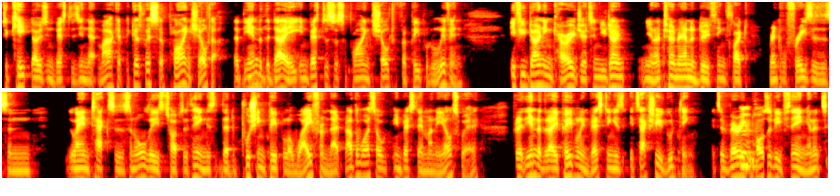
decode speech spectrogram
to keep those investors in that market because we're supplying shelter. At the end of the day, investors are supplying shelter for people to live in. If you don't encourage it and you don't, you know, turn around and do things like rental freezes and land taxes and all these types of things that are pushing people away from that, otherwise they'll invest their money elsewhere. But at the end of the day, people investing is it's actually a good thing. It's a very mm. positive thing, and it's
